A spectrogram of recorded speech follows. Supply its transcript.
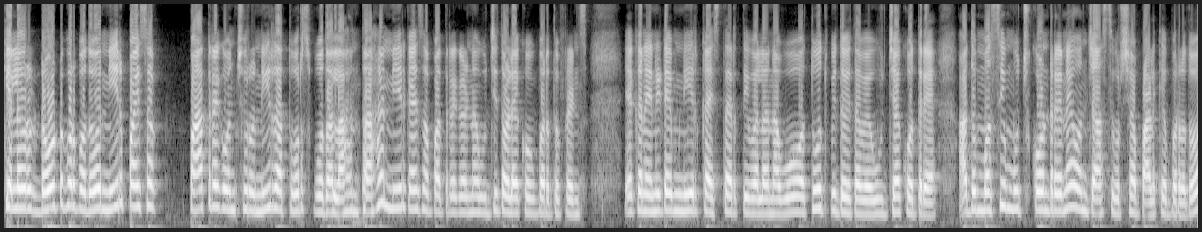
ಕೆಲವ್ರಿಗೆ ಡೌಟ್ ಬರ್ಬೋದು ನೀರು ಪಾಯಸ ಪಾತ್ರೆಗೆ ಒಂಚೂರು ನೀರ ತೋರಿಸ್ಬೋದಲ್ಲ ಅಂತ ನೀರು ಕಾಯಿಸೋ ಪಾತ್ರೆಗಳನ್ನ ಉಜ್ಜಿ ತೊಳೆಯಕ್ಕೆ ಹೋಗ್ಬಾರ್ದು ಫ್ರೆಂಡ್ಸ್ ಯಾಕಂದ್ರೆ ಎನಿ ಟೈಮ್ ನೀರು ಕಾಯಿಸ್ತಾ ಇರ್ತೀವಲ್ಲ ನಾವು, ತೂತ್ ಬಿದ್ದೋಯ್ತವೆ ಉಜ್ಜಕ್ಕೆ ಹೋದ್ರೆ. ಅದು ಮಸಿ ಮುಚ್ಕೊಂಡ್ರೇ ಒಂದು ಜಾಸ್ತಿ ವರ್ಷ ಬಾಳಿಕೆ ಬರೋದು.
